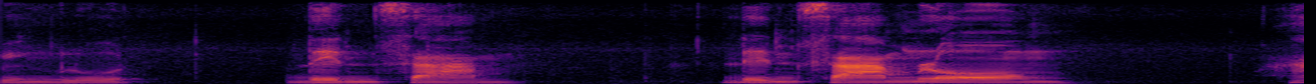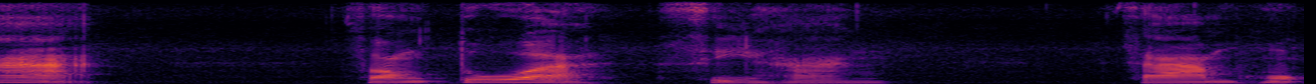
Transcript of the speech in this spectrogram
วิ่งลูดเด่นสามเด่นสามลองห้าสองตัว สี่หางสามหก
